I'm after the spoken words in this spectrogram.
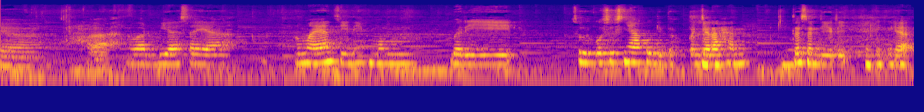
Ya. wah luar biasa ya lumayan sih ini memberi khususnya aku gitu pencerahan kita sendiri ya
